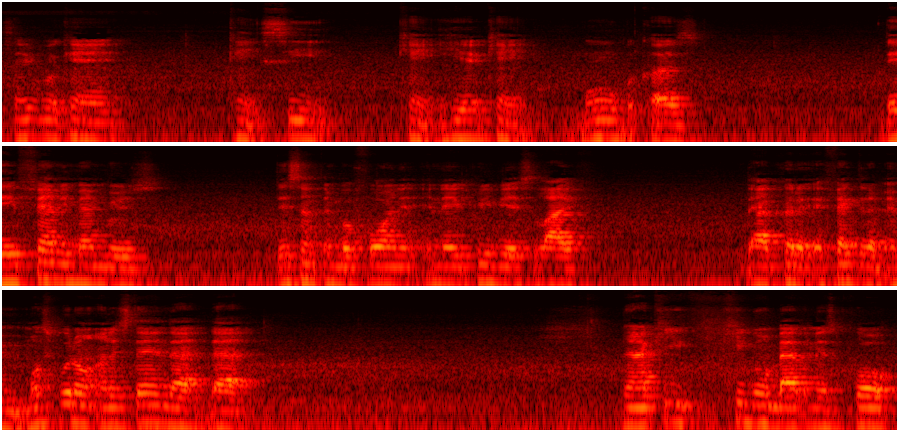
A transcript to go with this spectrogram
Some people can't can't see, can't hear, can't move because they family members did something before in, in their previous life that could have affected them, and most people don't understand that that. Now I keep keep going back on this quote.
